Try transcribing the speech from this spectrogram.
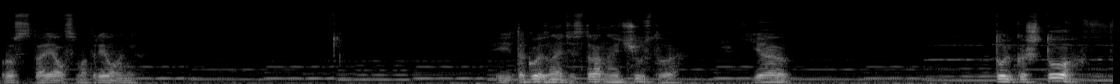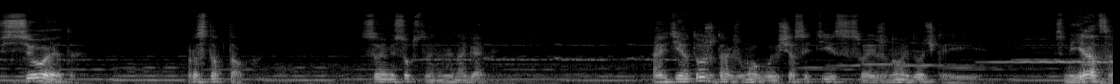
Просто стоял, смотрел на них. И такое, знаете, странное чувство. Я только что все это растоптал своими собственными ногами. А ведь я тоже так же мог бы сейчас идти со своей женой и дочкой и смеяться.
